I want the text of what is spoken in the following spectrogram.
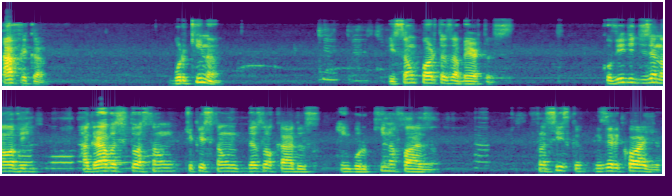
África, Burkina, e são portas abertas. Covid-19 agrava a situação de cristãos deslocados em Burkina Faso. Francisca, misericórdia.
